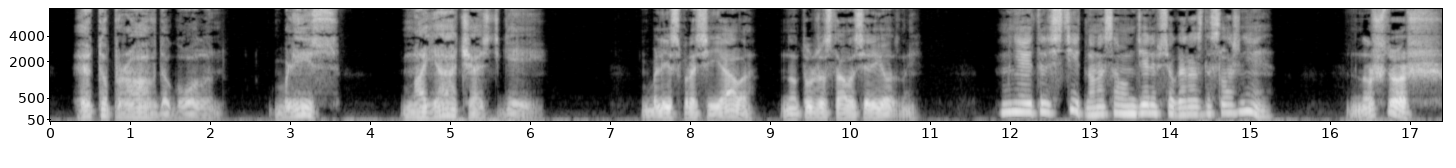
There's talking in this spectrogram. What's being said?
— Это правда, Голан. Близ Моя часть гей. Близ просияла, но тут же стала серьезной. Мне это льстит, но на самом деле все гораздо сложнее. Ну что ж,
